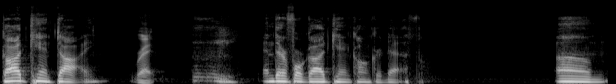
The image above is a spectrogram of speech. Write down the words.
God can't die. Right. and therefore God can't conquer death. Um,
